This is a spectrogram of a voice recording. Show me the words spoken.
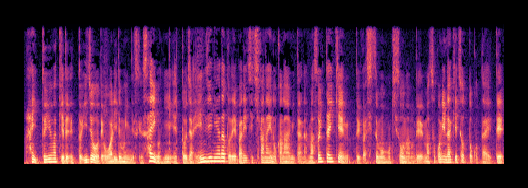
はい。というわけで、えっと、以上で終わりでもいいんですけど、最後に、えっと、じゃあエンジニアだとレバレッジ効かないのかなみたいな、まあそういった意見というか質問も来そうなので、まあそこにだけちょっと答えて、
